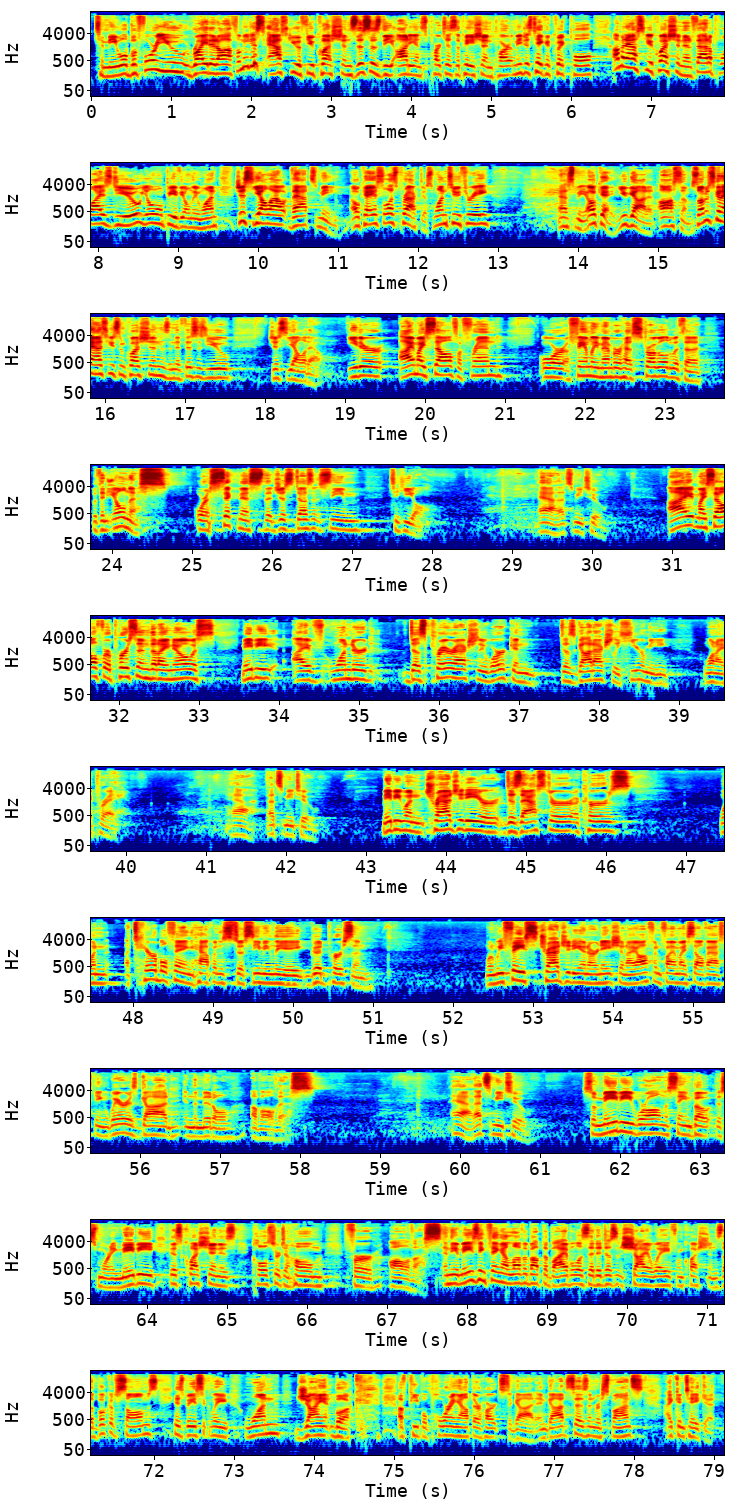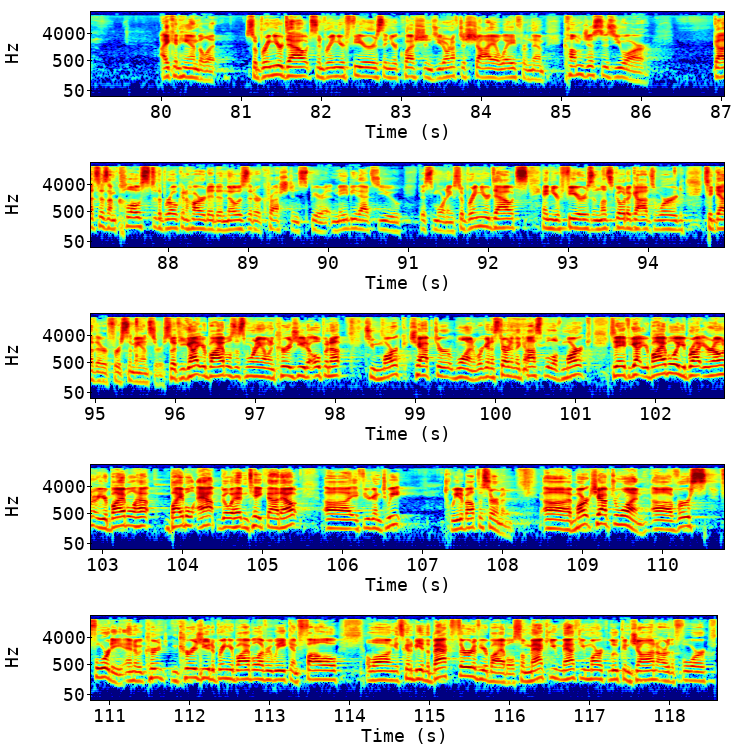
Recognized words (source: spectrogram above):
to me? Well, before you write it off, let me just ask you a few questions. This is the audience participation part. Let me just take a quick poll. I'm going to ask you a question, and if that applies to you, you won't be the only one. Just yell out, That's me. Okay, so let's practice. One, two, three. That's me. Okay, you got it. Awesome. So I'm just going to ask you some questions, and if this is you, just yell it out. Either I myself, a friend, or a family member has struggled with, a, with an illness or a sickness that just doesn't seem to heal. Yeah, that's me too. I myself, or a person that I know, is maybe I've wondered does prayer actually work and does God actually hear me when I pray? Yeah, that's me too. Maybe when tragedy or disaster occurs, when a terrible thing happens to seemingly a good person, When we face tragedy in our nation, I often find myself asking, where is God in the middle of all this? Yeah, that's me too. So maybe we're all in the same boat this morning. Maybe this question is closer to home for all of us. And the amazing thing I love about the Bible is that it doesn't shy away from questions. The book of Psalms is basically one giant book of people pouring out their hearts to God. And God says in response, I can take it, I can handle it. So bring your doubts and bring your fears and your questions. You don't have to shy away from them. Come just as you are. God says, I'm close to the brokenhearted and those that are crushed in spirit. And maybe that's you this morning. So bring your doubts and your fears and let's go to God's word together for some answers. So if you got your Bibles this morning, I to encourage you to open up to Mark chapter 1. We're going to start in the Gospel of Mark today. If you got your Bible, you brought your own or your Bible app, Bible app go ahead and take that out. Uh, if you're going to tweet, tweet about the sermon. Uh, Mark chapter 1, uh, verse 40. And I would encourage you to bring your Bible every week and follow along. It's going to be in the back third of your Bible. So Matthew, Matthew, Mark, Luke, and John are the four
